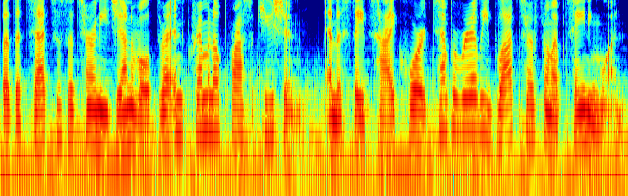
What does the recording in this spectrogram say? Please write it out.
But the Texas Attorney General threatened criminal prosecution, and the state's high court temporarily blocked her from obtaining one.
